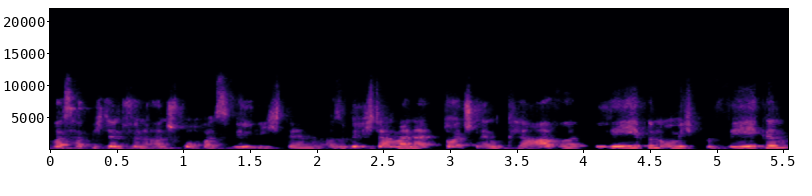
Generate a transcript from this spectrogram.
was habe ich denn für einen Anspruch, was will ich denn? Also will ich da in meiner deutschen Enklave leben und mich bewegen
